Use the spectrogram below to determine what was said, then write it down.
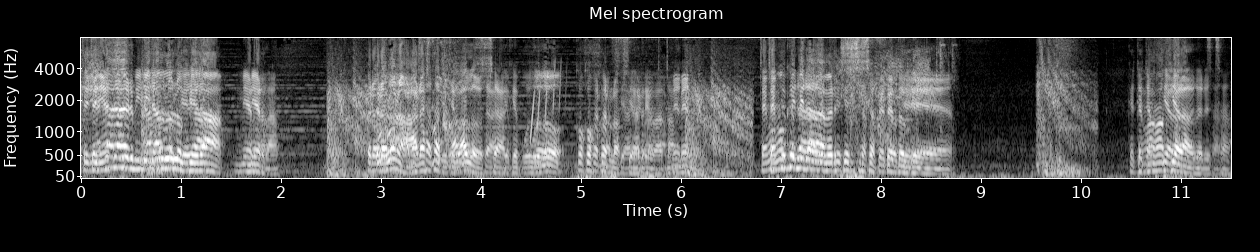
tenía que haber mirado lo que era... Mierda. Pero bueno, ahora está activado, o sea que puedo cogerlo hacia arriba también. Tengo que mirar a ver qué es ese objeto que... Que tengo aquí a la derecha.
